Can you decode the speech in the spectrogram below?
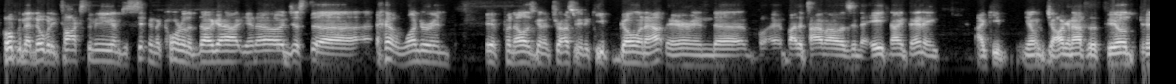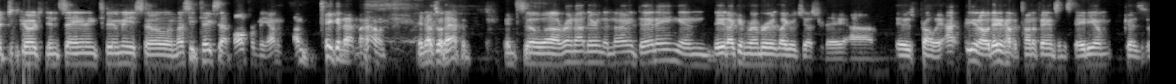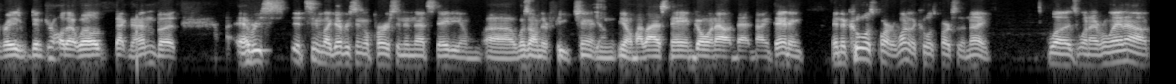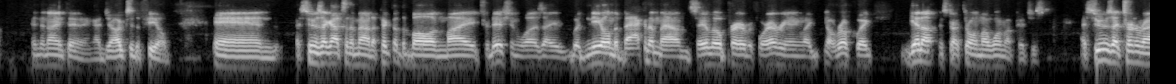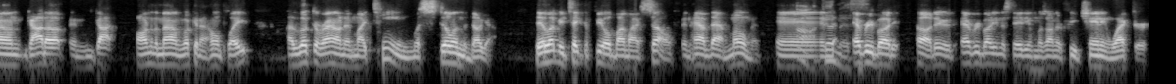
hoping that nobody talks to me. I'm just sitting in the corner of the dugout, you know, just uh, wondering if Piniella's going to trust me to keep going out there. And uh, by the time I was in the eighth, ninth inning, I keep, you know, jogging out to the field. Pitching coach didn't say anything to me. So unless he takes that ball from me, I'm, I'm taking that mound. And that's what happened. And so uh, ran out there in the ninth inning. And dude, I can remember it like it was yesterday. Um, it was probably you know they didn't have a ton of fans in the stadium because the Rays didn't draw that well back then, but every it seemed like every single person in that stadium uh, was on their feet chanting yep. you know my last name going out in that ninth inning. And the coolest part, one of the coolest parts of the night, was when I went out in the ninth inning. I jogged to the field, and as soon as I got to the mound, I picked up the ball, and my tradition was I would kneel in the back of the mound, and say a little prayer before every inning, like you know, real quick, get up and start throwing my warm up pitches. As soon as I turned around, got up and got onto the mound looking at home plate, I looked around and my team was still in the dugout. They let me take the field by myself and have that moment. And oh, everybody, oh, dude, everybody in the stadium was on their feet chanting Waechter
